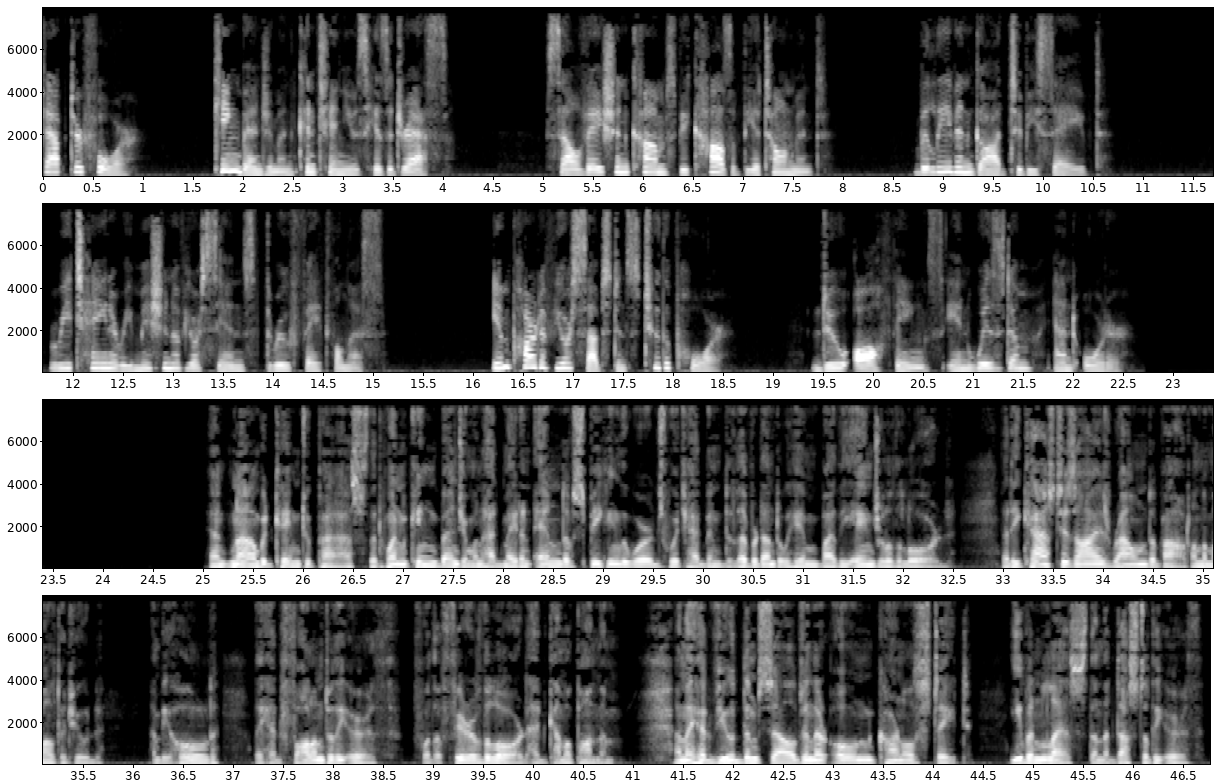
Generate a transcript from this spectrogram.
Chapter 4 King Benjamin continues his address. Salvation comes because of the atonement. Believe in God to be saved. Retain a remission of your sins through faithfulness. Impart of your substance to the poor. Do all things in wisdom and order. And now it came to pass that when King Benjamin had made an end of speaking the words which had been delivered unto him by the angel of the Lord, that he cast his eyes round about on the multitude, and behold, they had fallen to the earth, for the fear of the Lord had come upon them, and they had viewed themselves in their own carnal state, even less than the dust of the earth.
